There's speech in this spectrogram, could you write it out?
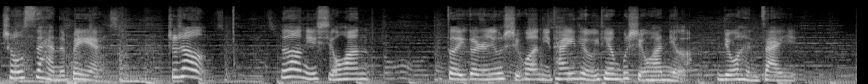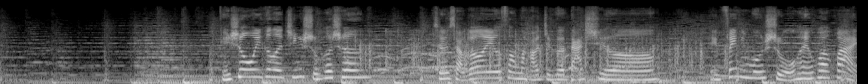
周思涵的背影，就像就像你喜欢的一个人又喜欢你，他一天有一天不喜欢你了，你就会很在意。感谢威哥的金属合成，谢谢小哥哥又送了好几个打起了，欢迎非你莫属，欢迎坏坏，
